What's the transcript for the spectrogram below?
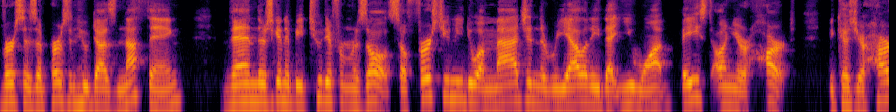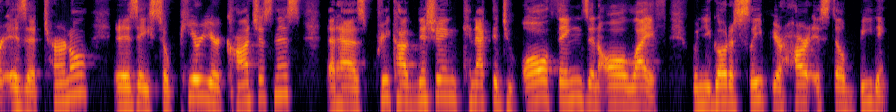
versus a person who does nothing, then there's going to be two different results. So, first, you need to imagine the reality that you want based on your heart because your heart is eternal. It is a superior consciousness that has precognition connected to all things in all life. When you go to sleep, your heart is still beating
